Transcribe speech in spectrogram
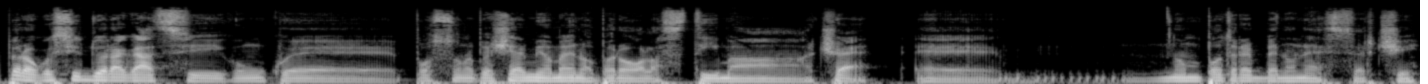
Però questi due ragazzi comunque possono piacermi o meno, però la stima c'è. E non potrebbe non esserci.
